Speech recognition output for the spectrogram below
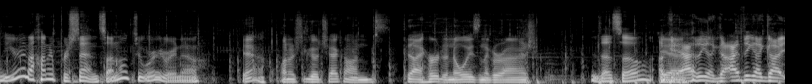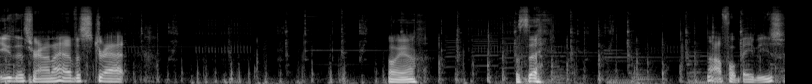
You're at 100%, so I'm not too worried right now. Yeah. Why don't you go check on? I heard a noise in the garage. Is that so? Okay, Yeah. I think I got I think I got you this round. I have a strat. Oh yeah. What's that? Awful babies.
